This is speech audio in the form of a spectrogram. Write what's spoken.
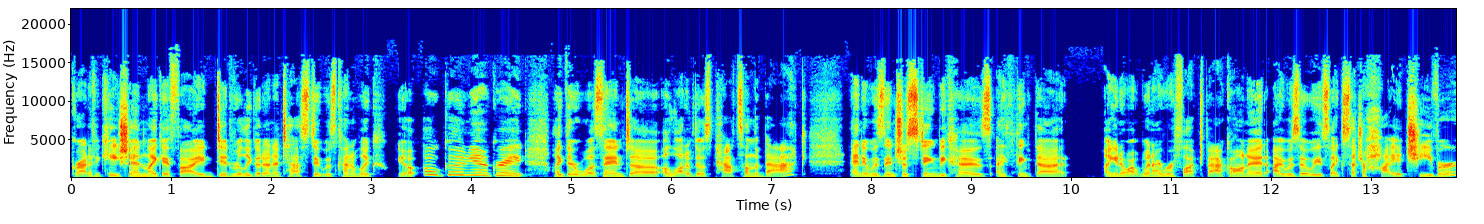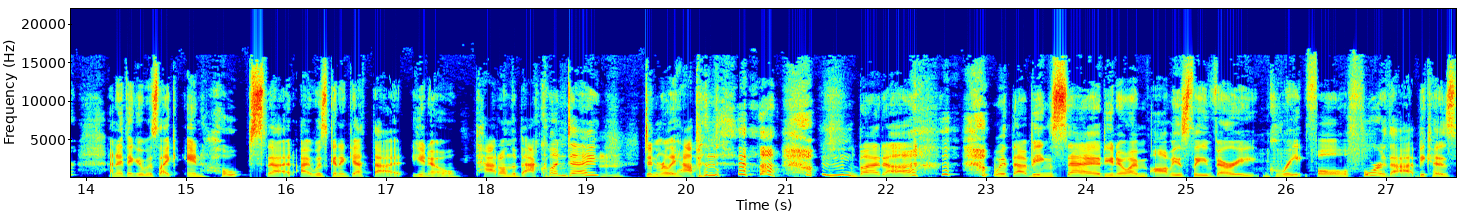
gratification. Like if I did really good on a test, it was kind of like, oh, good. Yeah, great. Like there wasn't uh, a lot of those pats on the back. And it was interesting because I think that you know, when I reflect back on it, I was always like such a high achiever. And I think it was like in hopes that I was going to get that, you know, pat on the back one day. Mm-hmm. Didn't really happen. but uh, with that being said, you know, I'm obviously very grateful for that because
